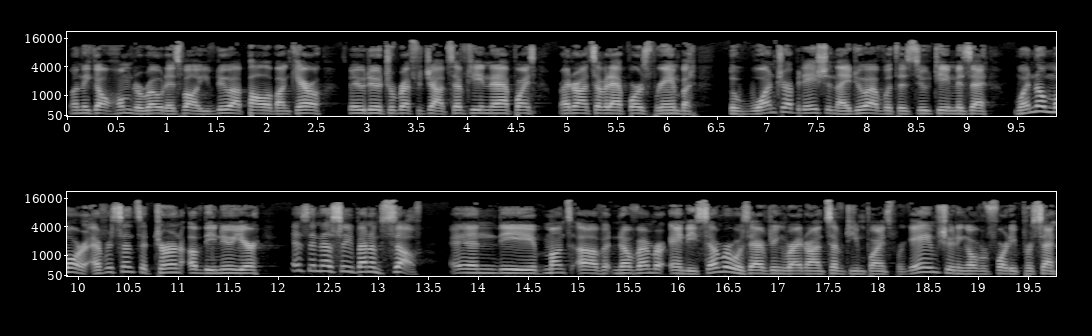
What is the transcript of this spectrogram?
when they go home to road as well. You do have Paolo Banchero, they would do a terrific job. 17 and a half points, right around seven and a half boards per game. But the one trepidation that I do have with this Duke team is that Wendell Moore, ever since the turn of the new year, hasn't necessarily been himself. In the months of November and December, was averaging right around 17 points per game, shooting over 40%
